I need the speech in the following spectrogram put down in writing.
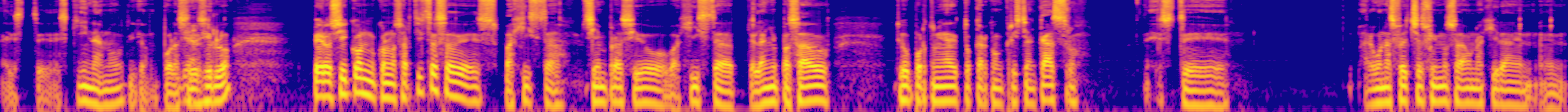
este, esquina, ¿no? Digamos, por así decirlo. Pero sí, con, con los artistas es bajista. Siempre ha sido bajista. El año pasado tuve oportunidad de tocar con Cristian Castro. Este. Algunas fechas fuimos a una gira en, en-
